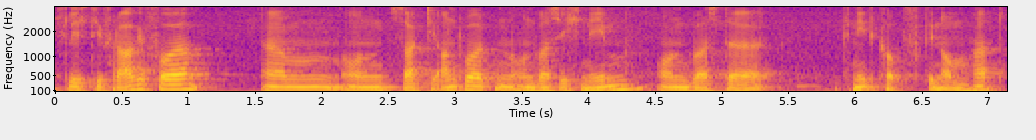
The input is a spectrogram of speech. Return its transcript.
ich lese die Frage vor ähm, und sage die Antworten und was ich nehme und was der Knetkopf genommen hat.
